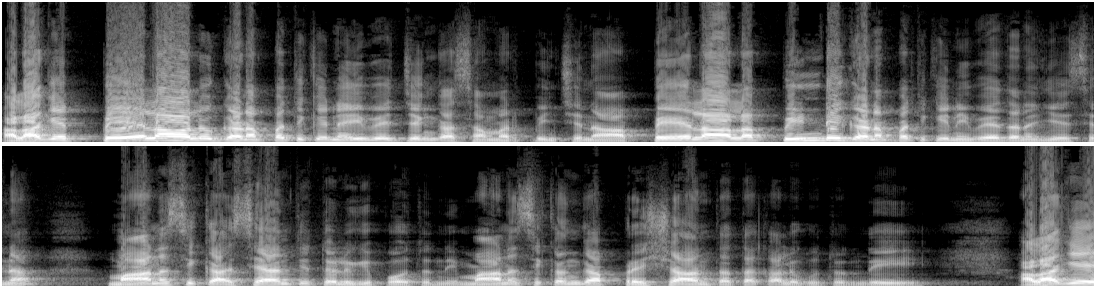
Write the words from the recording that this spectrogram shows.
అలాగే పేలాలు గణపతికి నైవేద్యంగా సమర్పించిన పేలాల పిండి గణపతికి నివేదన చేసిన మానసిక అశాంతి తొలగిపోతుంది. మానసికంగా ప్రశాంతత కలుగుతుంది. అలాగే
